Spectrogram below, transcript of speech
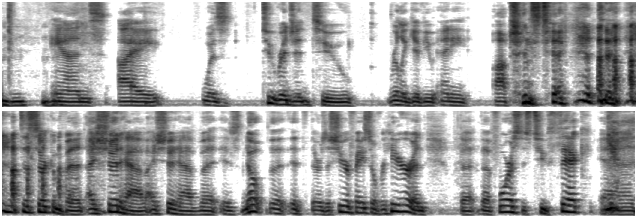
Mm-hmm, mm-hmm. And i was too rigid to really give you any options to, to, to circumvent. I should have i should have but is nope the, it's, there's a sheer face over here and the, the forest is too thick and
